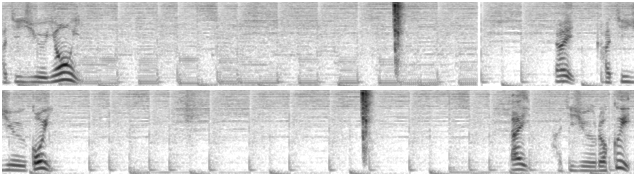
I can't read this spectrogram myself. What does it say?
84位。第85位。第86位。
